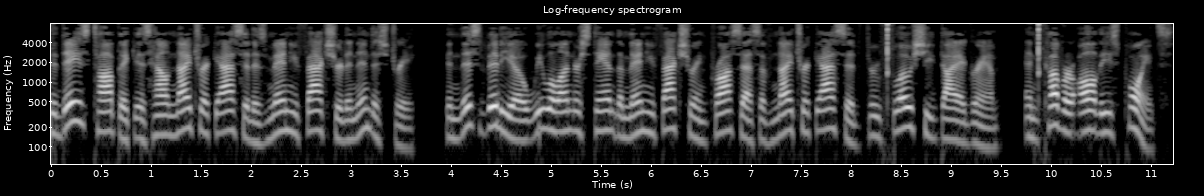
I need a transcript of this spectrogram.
Today's topic is how nitric acid is manufactured in industry. In this video we will understand the manufacturing process of nitric acid through flowsheet diagram, and cover all these points.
